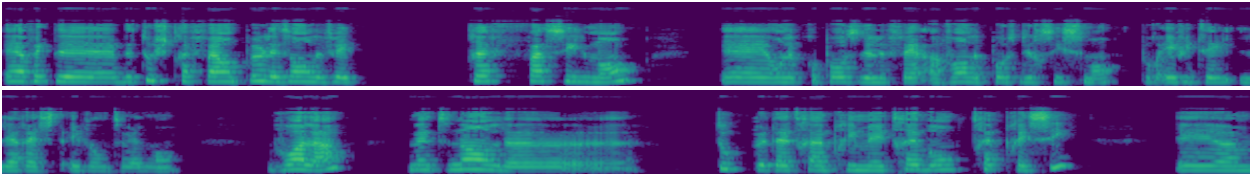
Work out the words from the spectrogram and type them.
Et avec des, touches très fines, on peut les enlever très facilement. Et on le propose de le faire avant le post-durcissement pour éviter les restes éventuellement. Voilà. Maintenant, tout peut être imprimé très bon, très précis. Et euh,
